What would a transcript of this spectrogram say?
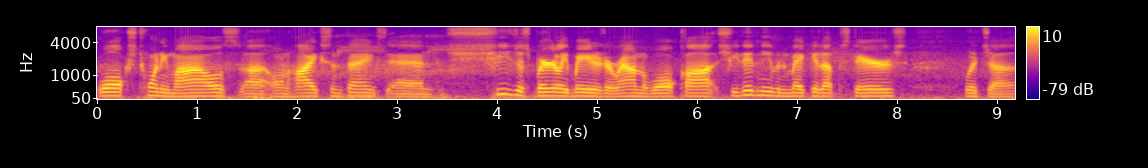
walks 20 miles uh, on hikes and things and she just barely made it around the Walcott she didn't even make it upstairs which uh,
